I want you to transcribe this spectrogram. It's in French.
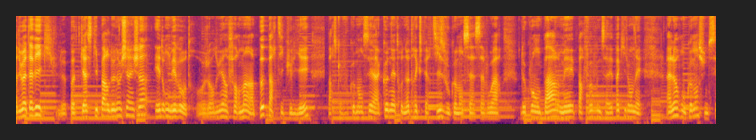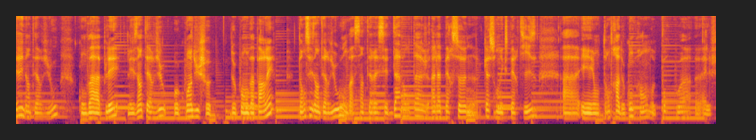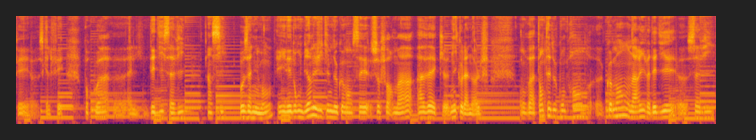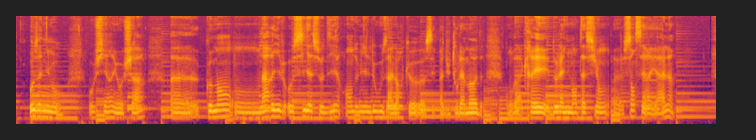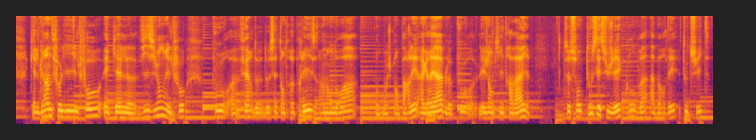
Radio Atavik, le podcast qui parle de nos chiens et chats et donc des vôtres. Aujourd'hui un format un peu particulier parce que vous commencez à connaître notre expertise, vous commencez à savoir de quoi on parle, mais parfois vous ne savez pas qui l'on est. Alors on commence une série d'interviews qu'on va appeler les interviews au coin du feu. De quoi on va parler? Dans ces interviews, on va s'intéresser davantage à la personne qu'à son expertise euh, et on tentera de comprendre pourquoi euh, elle fait euh, ce qu'elle fait, pourquoi elle dédie sa vie ainsi aux animaux. Et il est donc bien légitime de commencer ce format avec Nicolas Nolf. On va tenter de comprendre comment on arrive à dédier sa vie aux animaux, aux chiens et aux chats, euh, comment on arrive aussi à se dire en 2012, alors que c'est pas du tout la mode, qu'on va créer de l'alimentation euh, sans céréales. Quel grain de folie il faut et quelle vision il faut pour euh, faire de, cette entreprise un endroit, moi je peux en parler, agréable pour les gens qui y travaillent. Ce sont tous ces sujets qu'on va aborder tout de suite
